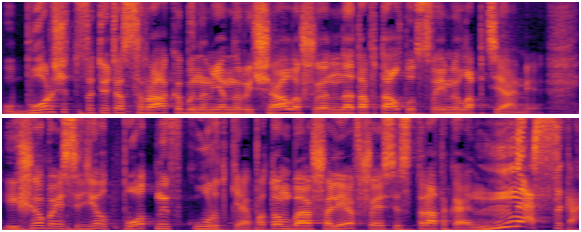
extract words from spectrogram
уборщица тетя Срака бы на меня нарычала, что я натоптал тут своими лоптями, еще бы я сидел потный в куртке, а потом бы ошалевшая сестра такая «Насыка!»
